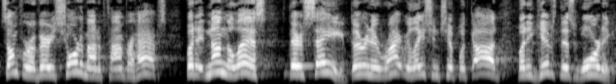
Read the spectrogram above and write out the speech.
some for a very short amount of time perhaps, but it, nonetheless, they're saved. They're in a right relationship with God, but he gives this warning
